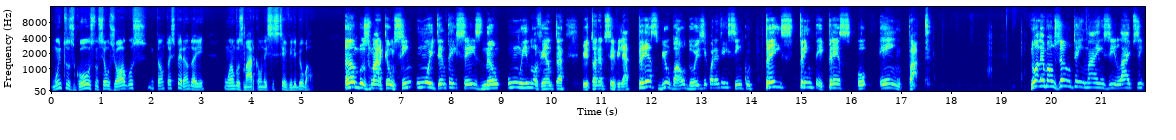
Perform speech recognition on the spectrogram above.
muitos gols nos seus jogos, então estou esperando aí um ambos marcam nesse Sevilha e Bilbao. Ambos marcam sim, 1,86, não 1,90. Vitória do Sevilha 3, Bilbao 2,45, 3,33 o empate. No alemãozão tem mais Leipzig,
